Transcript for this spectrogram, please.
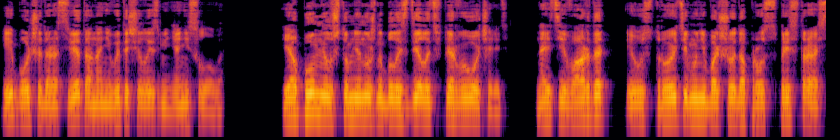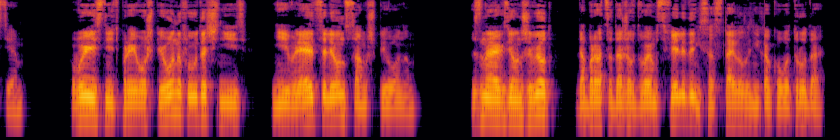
и больше до рассвета она не вытащила из меня ни слова. Я помнил, что мне нужно было сделать в первую очередь. Найти Варда и устроить ему небольшой допрос с пристрастием. Выяснить про его шпионов и уточнить, не является ли он сам шпионом. Зная, где он живет, добраться даже вдвоем с Фелидой не составило никакого труда.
